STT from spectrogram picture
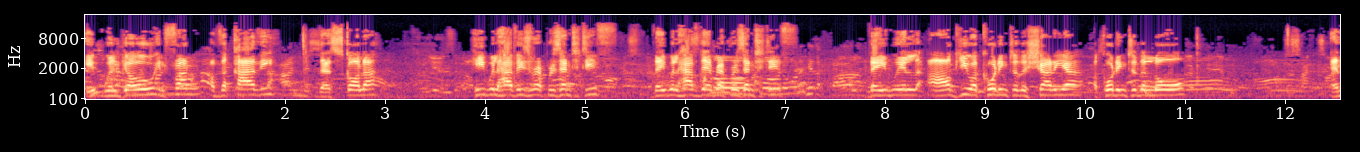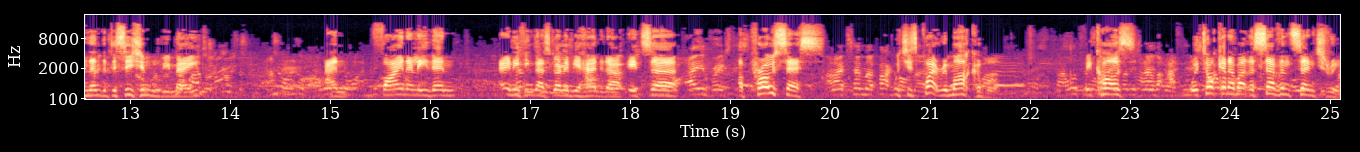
It will go in front of the Qadi, the scholar. He will have his representative. They will have their representative. They will argue according to the Sharia, according to the law. And then the decision will be made. And finally, then anything that's going to be handed out. It's a, a process which is quite remarkable because we're talking about the 7th century.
